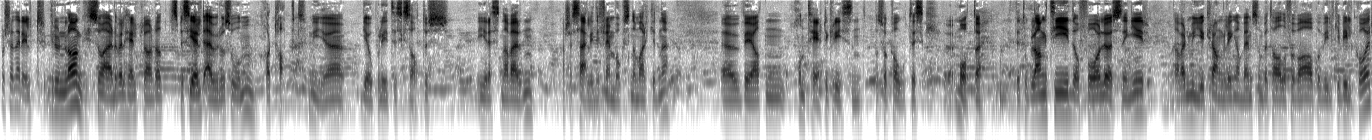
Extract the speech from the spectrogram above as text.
På generelt grunnlag så er det vel helt klart at spesielt eurosonen har tapt mye geopolitisk status i resten av verden, kanskje særlig de fremvoksende markedene, eh, ved at den håndterte krisen på så kaotisk eh, måte. Det tok lang tid å få løsninger. Det har vært mye krangling om hvem som betaler for hva og på hvilke vilkår.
